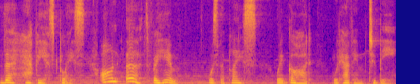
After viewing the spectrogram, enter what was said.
The happiest place on earth for him was the place where God would have him to be.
